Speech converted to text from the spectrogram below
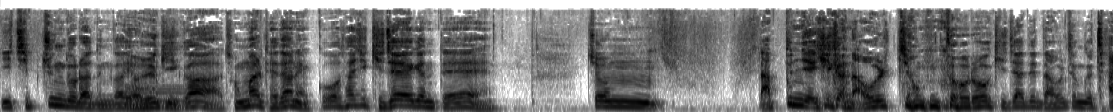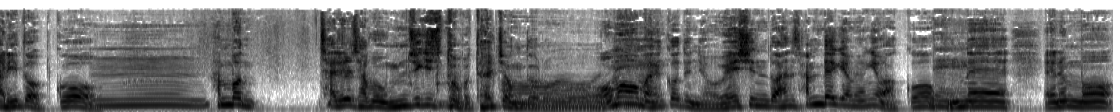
이 집중도라든가 열기가 정말 대단했고 사실 기자회견 때 좀 나쁜 얘기가 나올 정도로 기자들이 나올 정도 자리도 없고 음. 한번 자리를 잡으면 움직이지도 못할 정도로 어, 네. 어마어마했거든요. 외신도 한 300여 명이 왔고 네. 국내에는 뭐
